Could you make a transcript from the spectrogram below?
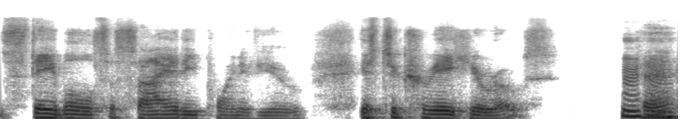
stable society point of view, is to create heroes. Okay. Mm-hmm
